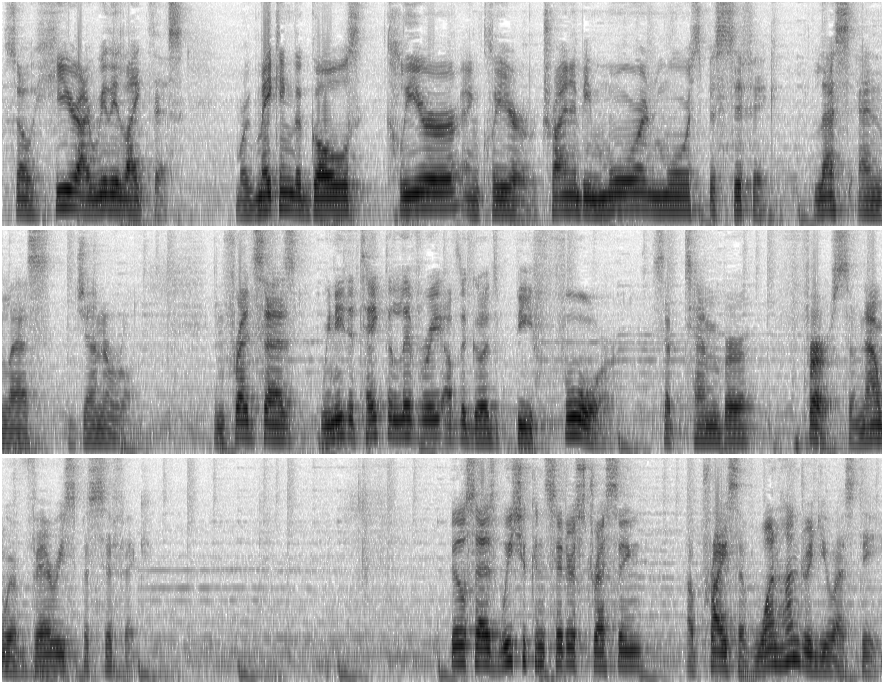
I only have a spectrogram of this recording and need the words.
So here I really like this. We're making the goals clearer and clearer, trying to be more and more specific, less and less general. And Fred says we need to take delivery of the goods before September 1st. So now we're very specific. Bill says we should consider stressing a price of 100 USD.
